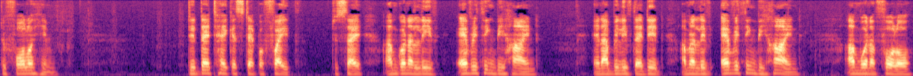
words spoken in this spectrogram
to follow him. Did they take a step of faith to say, I'm going to leave everything behind? And I believe they did. I'm going to leave everything behind. I'm going to follow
